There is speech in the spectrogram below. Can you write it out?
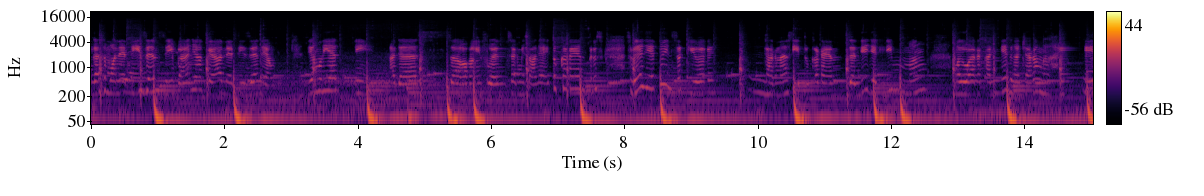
nggak semua netizen sih. Banyak ya netizen yang dia ngeliat nih ada seorang influencer misalnya itu keren. Terus sebenarnya dia tuh insecure Hmm. karena si itu keren. Dan dia jadi meng mengeluarkannya dengan cara nge-hate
